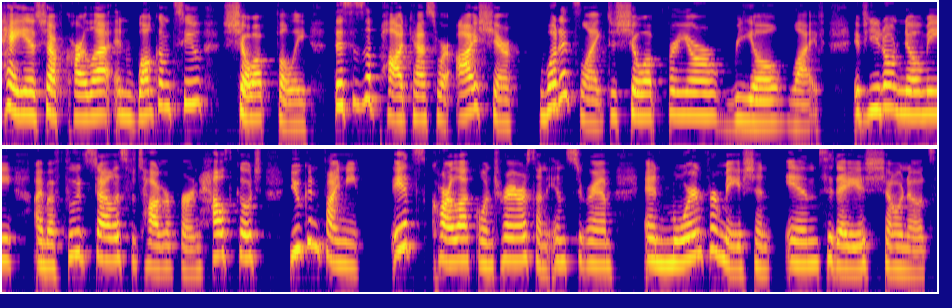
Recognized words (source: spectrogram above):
Hey, it's Chef Carla, and welcome to Show Up Fully. This is a podcast where I share what it's like to show up for your real life. If you don't know me, I'm a food stylist, photographer, and health coach. You can find me. It's Carla Contreras on Instagram, and more information in today's show notes.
